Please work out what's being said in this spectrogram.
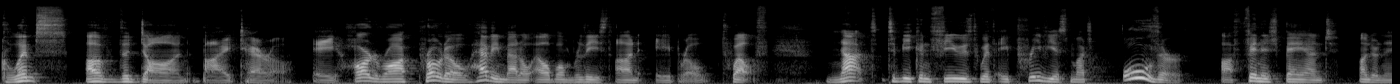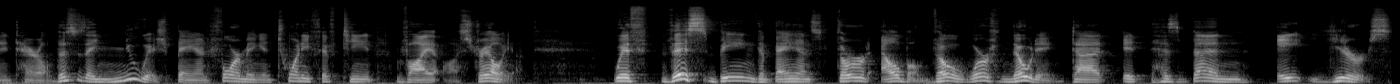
Glimpse of the Dawn by Tarot, a hard rock proto heavy metal album released on April 12th. Not to be confused with a previous, much older uh, Finnish band under the name Tarot. This is a newish band forming in 2015 via Australia. With this being the band's third album, though worth noting that it has been eight years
